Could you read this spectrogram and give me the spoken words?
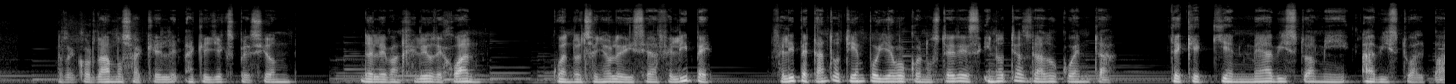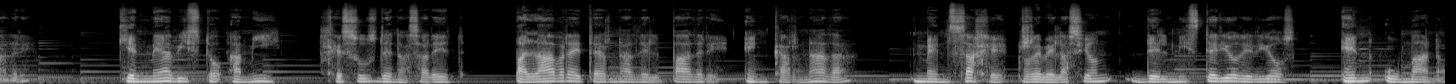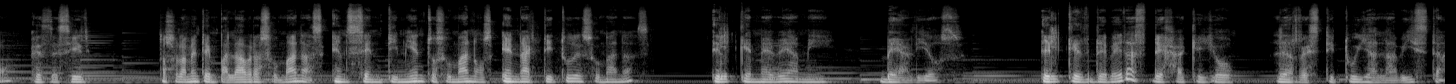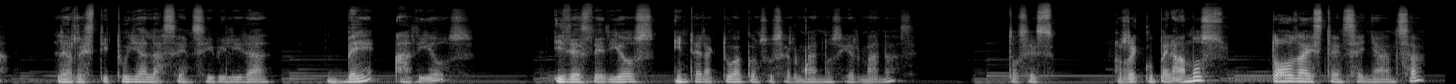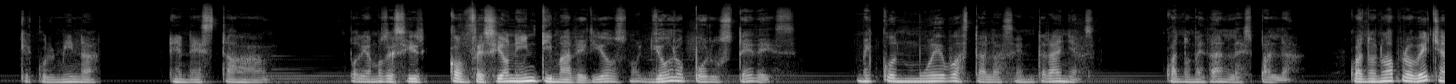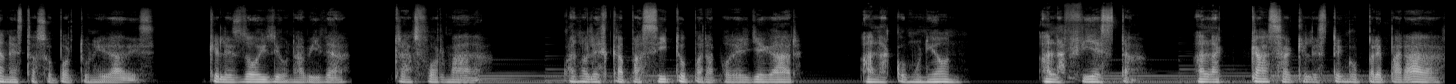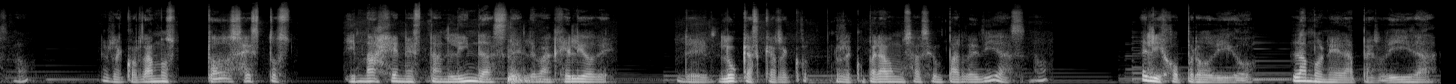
Recordamos aquel, aquella expresión del Evangelio de Juan, cuando el Señor le dice a Felipe, Felipe, tanto tiempo llevo con ustedes y no te has dado cuenta de que quien me ha visto a mí ha visto al Padre? Quien me ha visto a mí, Jesús de Nazaret, palabra eterna del Padre encarnada, mensaje, revelación del misterio de Dios en humano, es decir, no solamente en palabras humanas, en sentimientos humanos, en actitudes humanas, el que me ve a mí, ve a Dios. El que de veras deja que yo le restituya la vista, le restituya la sensibilidad, ve a Dios y desde Dios interactúa con sus hermanos y hermanas. Entonces, recuperamos toda esta enseñanza que culmina en esta, podríamos decir, confesión íntima de Dios. Lloro por ustedes, me conmuevo hasta las entrañas cuando me dan la espalda cuando no aprovechan estas oportunidades que les doy de una vida transformada, cuando les capacito para poder llegar a la comunión, a la fiesta, a la casa que les tengo preparadas. Recordamos todas estas imágenes tan lindas del Evangelio de, de Lucas que recuperábamos hace un par de días. El hijo pródigo, la moneda perdida,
